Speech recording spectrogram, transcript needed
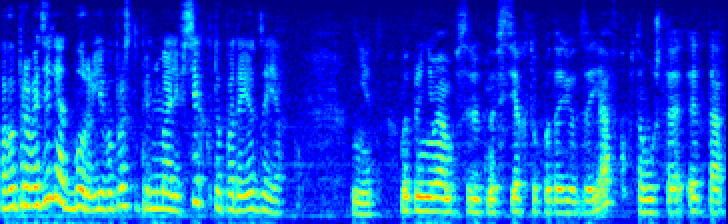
А вы проводили отбор или вы просто принимали всех, кто подает заявку? Нет, мы принимаем абсолютно всех, кто подает заявку, потому что это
